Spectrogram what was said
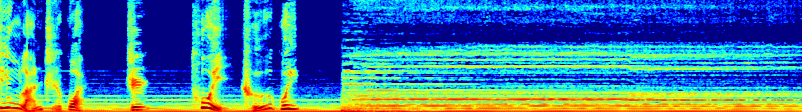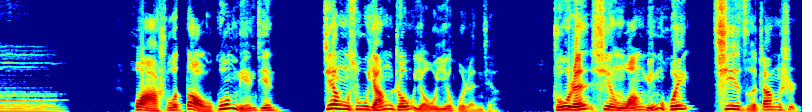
青蓝志怪之退壳龟。话说道光年间，江苏扬州有一户人家，主人姓王，名辉，妻子张氏，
